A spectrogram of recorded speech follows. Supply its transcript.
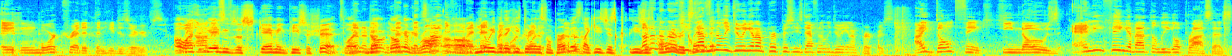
Adin more credit than he deserves. Oh, I'll I think honest. Aiden's a scammy piece of shit. Like, no, no, don't don't that- get me wrong. Uh-oh. You don't even think he's doing this credit. on No, no, purpose? no. Like he's just he's no, just no, no, no. He's claiming definitely doing it on purpose. He's definitely doing it on purpose. I don't think he knows anything about the legal process.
